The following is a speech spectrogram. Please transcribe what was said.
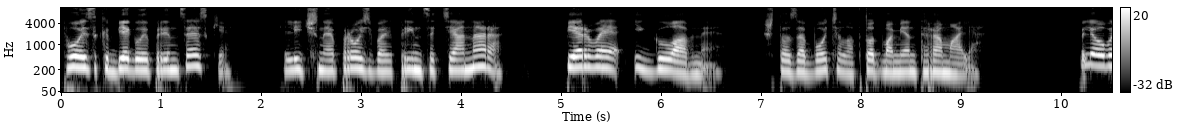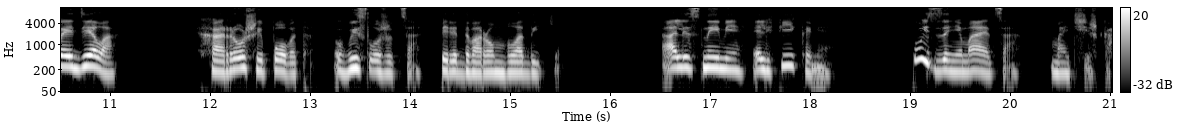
Поиск беглой принцесски, личная просьба принца Тианара — первое и главное, что заботило в тот момент Ромаля. Плевое дело. Хороший повод выслужиться перед двором владыки. А лесными эльфийками пусть занимается мальчишка.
